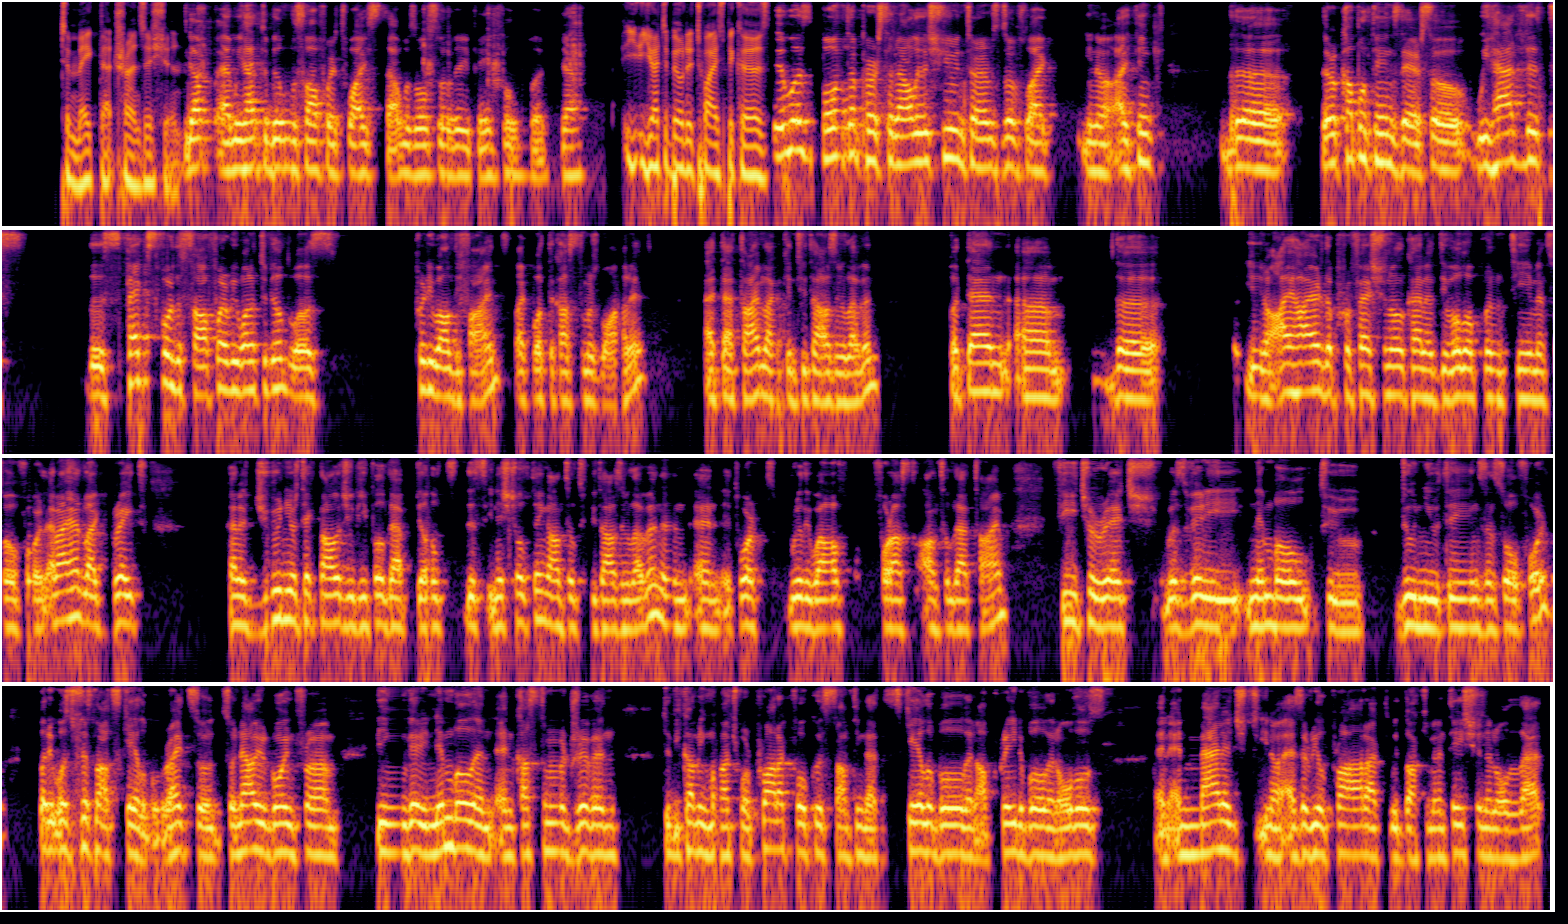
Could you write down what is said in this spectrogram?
to make that transition. Yeah, and we had to build the software twice. That was also very painful, but yeah. You had to build it twice because it was both a personnel issue in terms of like, you know, I think the there are a couple things there. So we had this the specs for the software we wanted to build was pretty well defined, like what the customers wanted at that time, like in 2011. But then um, the you know, I hired a professional kind of development team and so forth. And I had like great kind of junior technology people that built this initial thing until 2011. And, and it worked really well for us until that time. Feature rich, was very nimble to do new things and so forth. But it was just not scalable, right? So, so now you're going from being very nimble and, and customer driven to becoming much more product focused, something that's scalable and upgradable and all those and, and managed, you know, as a real product with documentation and all that.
